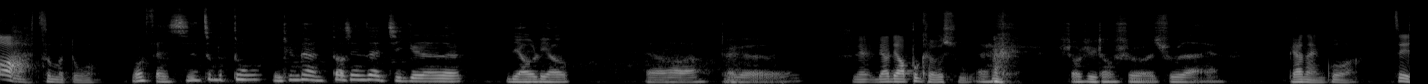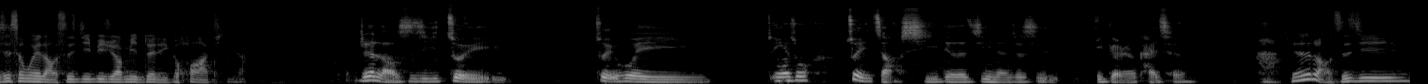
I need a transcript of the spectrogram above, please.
哇这么多，我们粉丝这么多，你看看到现在几个人了，寥寥，然后那个聊聊聊不可数，哎手指头数得出来啊。不要难过啊，这也是身为老司机必须要面对的一个话题啊。我觉得老司机最最会，应该说最早习得的技能就是一个人开车。其实老司机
